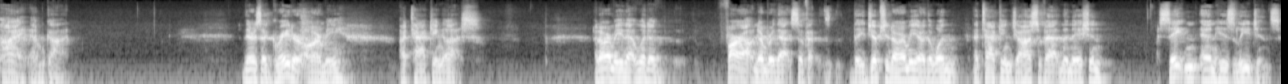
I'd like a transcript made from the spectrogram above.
I am God. There's a greater army attacking us. an army that would have far outnumbered that So the Egyptian army or the one attacking Jehoshaphat and the nation, Satan and his legions.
